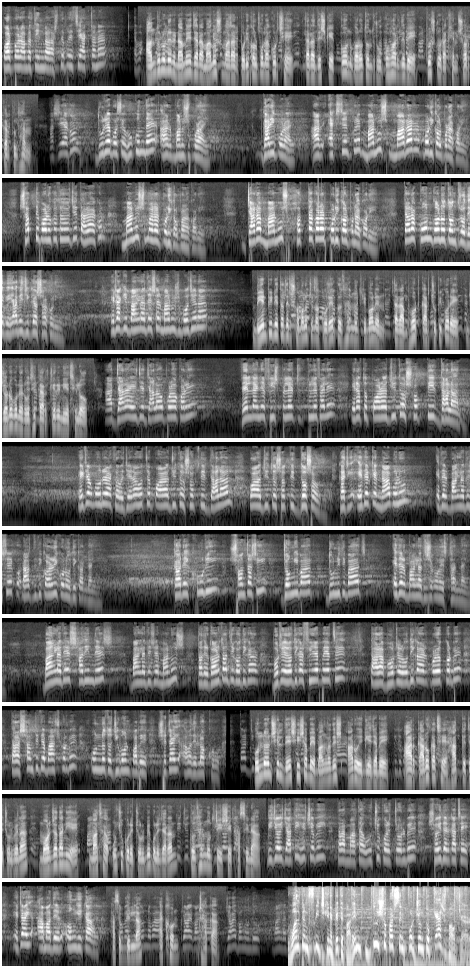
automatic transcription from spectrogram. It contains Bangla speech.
পরপর আমরা তিনবার আসতে পেরেছি একটানা। এবং আন্দোলনের নামে যারা মানুষ মারার পরিকল্পনা করছে তারা দেশকে কোন গণতন্ত্র উপহার দেবে প্রশ্ন রাখেন সরকার প্রধান। আর সে এখন দূরে বসে হুকুম দেয় আর মানুষ পোড়ায়, গাড়ি পোড়ায় আর অ্যাক্সিডেন্ট করে মানুষ মারার পরিকল্পনা করে। সবচেয়ে বড় কথা হচ্ছে তারা এখন মানুষ মারার পরিকল্পনা করে। যারা মানুষ হত্যা করার পরিকল্পনা করে, তারা কোন গণতন্ত্র দেবে আমি জিজ্ঞাসা করি। এটা কি বাংলাদেশের মানুষ বোঝে না? বিএনপি নেতাদের সমালোচনা করে প্রধানমন্ত্রী বলেন, তারা ভোট কারচুপি করে জনগণের অধিকার কেড়ে নিয়েছিল। আর যারা এই যে জ্বালাও পোড়াও করে, রেল লাইনের ফিস প্লেট তুলে ফেলে, এরা তো পরাজিত শক্তির দালাল। এটা মনে রাখতে হবে যে এরা হচ্ছে পরাজিত শক্তির দালাল, পরাজিত শক্তির দোষর। কাজে এদেরকে না বলুন, এদের বাংলাদেশে রাজনীতি করারই কোনো অধিকার নাই। কারণ এই খুনি, সন্ত্রাসী, জঙ্গিবাদ, দুর্নীতিবাজ, এদের বাংলাদেশে কোনো স্থান নাই। বাংলাদেশ স্বাধীন দেশ বাংলাদেশের মানুষ তাদের গণতান্ত্রিক অধিকার ভোটের অধিকার ফিরে পেয়েছে তারা ভোটের অধিকার প্রয়োগ করবে তারা শান্তিতে বাস করবে উন্নত জীবন পাবে সেটাই আমাদের লক্ষ্য। উন্নয়নশীল দেশ হিসাবে বাংলাদেশ আরও এগিয়ে যাবে আর কারও কাছে হাত পেতে চলবে না মর্যাদা নিয়ে মাথা উঁচু করে চলবে বলে জানান প্রধানমন্ত্রী শেখ হাসিনা। বিজয়ী জাতি হিসেবেই তারা মাথা উঁচু করে চলবে শহীদের কাছে এটাই আমাদের অঙ্গীকার। হাসিব সবাইকে এখন ঢাকা। ওয়ালটন ফ্রিজ কিনে পেতে পারেন দুইশো পার্সেন্ট পর্যন্ত ক্যাশ ভাউচার।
